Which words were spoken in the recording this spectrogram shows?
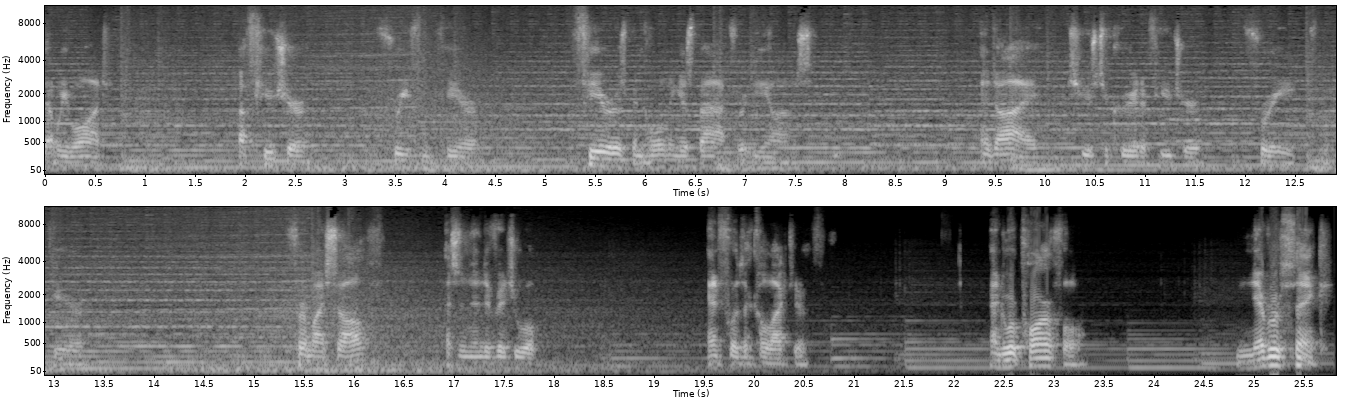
that we want, a future free from fear. Fear has been holding us back for eons. And I choose to create a future free from fear. For myself, as an individual, and for the collective. And we're powerful. Never think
